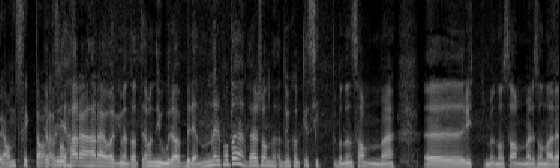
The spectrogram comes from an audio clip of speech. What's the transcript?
i ansiktet av Ja, det. her er, her er jo argumentet at ja, men jorda brenner, på en måte. Det er sånn, Du kan ikke sitte med den samme uh, rytmen og samme eller sånn der,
